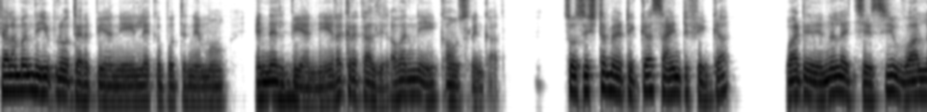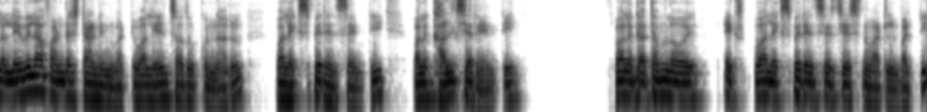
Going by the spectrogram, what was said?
చాలామంది హిప్నోథెరపీ అని, లేకపోతేనేమో ఎన్ఎల్పి అని రకరకాలు అవన్నీ కౌన్సిలింగ్ కాదు. సో, సిస్టమేటిక్గా సైంటిఫిక్‌గా వాటిని ఎనలైజ్ చేసి వాళ్ళ లెవెల్ ఆఫ్ అండర్‌స్టాండింగ్ బట్టి వాళ్ళు ఏం చదువుకున్నారు, వాళ్ళ ఎక్స్‌పీరియన్స్ ఏంటి, వాళ్ళ కల్చర్ ఏంటి, వాళ్ళ గతంలో ఎక్స్ వాళ్ళు ఎక్స్‌పీరియన్సెస్ చేసిన వాటిని బట్టి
